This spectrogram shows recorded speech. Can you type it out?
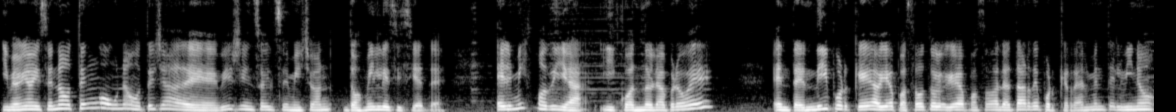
y mi amigo dice, no, tengo una botella de Virgin Soil Semillón 2017. El mismo día, y cuando la probé, entendí por qué había pasado todo lo que había pasado a la tarde, porque realmente el vino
